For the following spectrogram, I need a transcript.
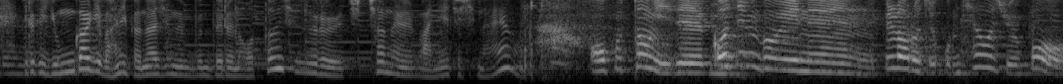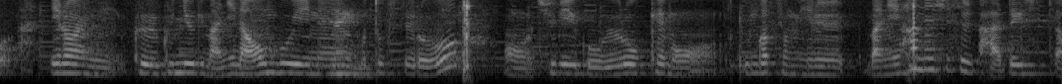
네. 이렇게 윤곽이 많이 변하시는 분들은 어떤 시술을 추천을 많이 해주시나요? 어, 보통 이제 꺼진 부위는 필러로 조금 채워주고 이런 그 근육이 많이 나온 부위는 네. 보톡스로 어, 줄이고 이렇게 뭐 윤곽 정리를 많이 하는 시술 받으시죠.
